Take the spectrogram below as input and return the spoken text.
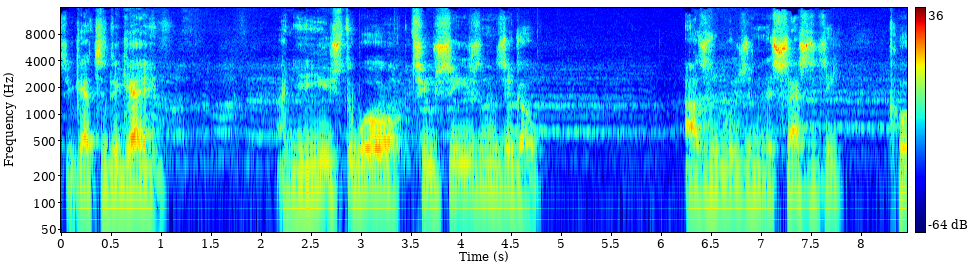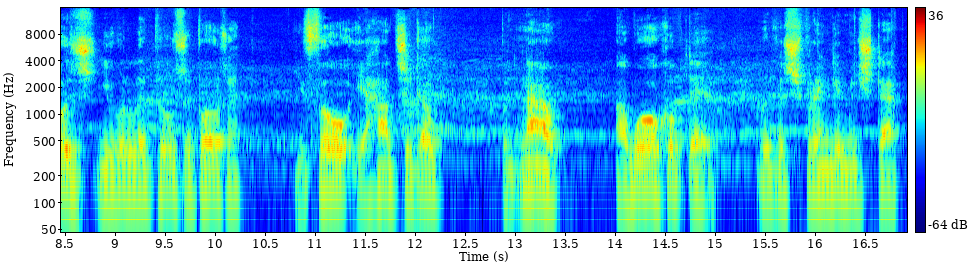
to get to the game. And you used to walk two seasons ago as it was a necessity because you were a Liverpool supporter. You thought you had to go. But now I walk up there with a spring in my step.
